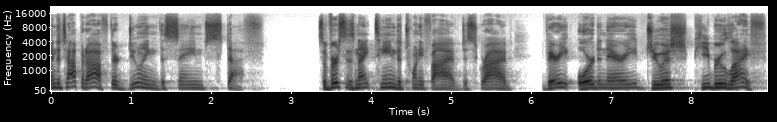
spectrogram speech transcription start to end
And to top it off, they're doing the same stuff. So verses 19 to 25 describe very ordinary Jewish Hebrew life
